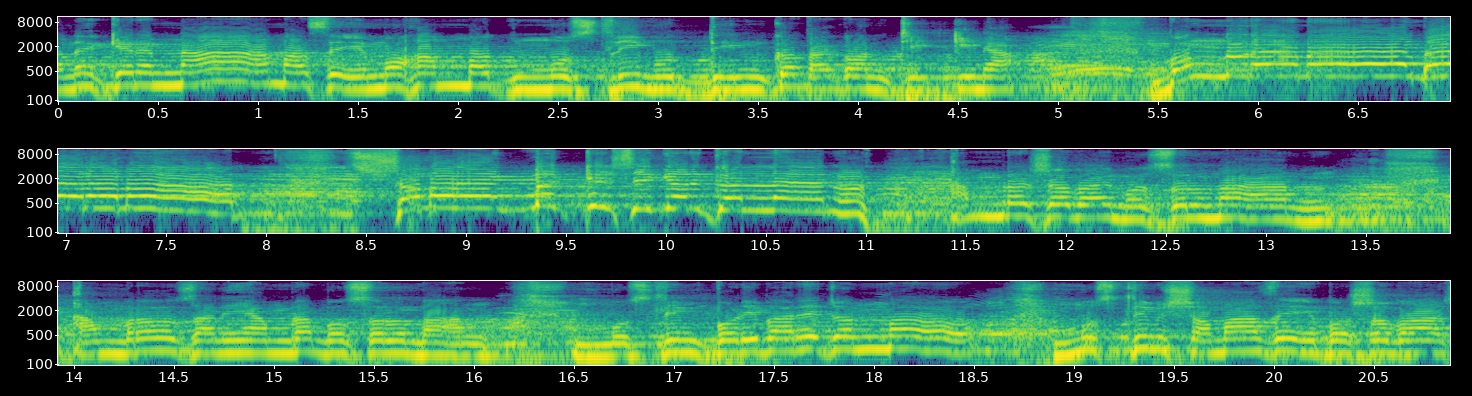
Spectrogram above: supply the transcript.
অনেকের নাম আছে মোহাম্মদ মুসলিম উদ্দিন কথাগণ ঠিক কিনা? বন্ধুরা আমার স্বীকার করলেন, আমরা সবাই মুসলমান। আমরাও জানি আমরা মুসলমান। মুসলিম পরিবারে জন্ম, মুসলিম সমাজে বসবাস,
